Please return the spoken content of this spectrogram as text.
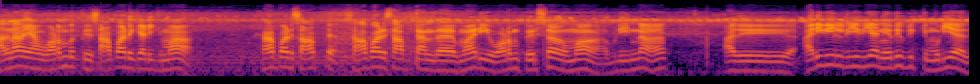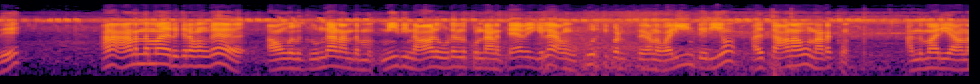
அதனால் என் உடம்புக்கு சாப்பாடு கிடைக்குமா? சாப்பாடு சாப்பிட்ட சாப்பாடு சாப்பிட்ட அந்த மாதிரி உடம்பு பெருசாகுமா? அப்படின்னா அது அறிவியல் ரீதியாக நிரூபிக்க முடியாது. ஆனால் ஆனந்தமாக இருக்கிறவங்க அவங்களுக்கு உண்டான அந்த மீதி நாலு உடலுக்கு உண்டான தேவைகளை அவங்க பூர்த்தி பண்ணுறதுக்கான வழியும் தெரியும். அது தானாகவும் நடக்கும். அந்த மாதிரியான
